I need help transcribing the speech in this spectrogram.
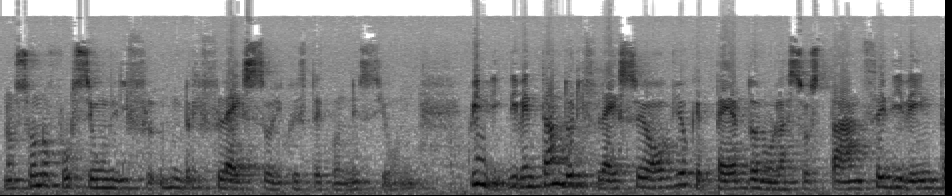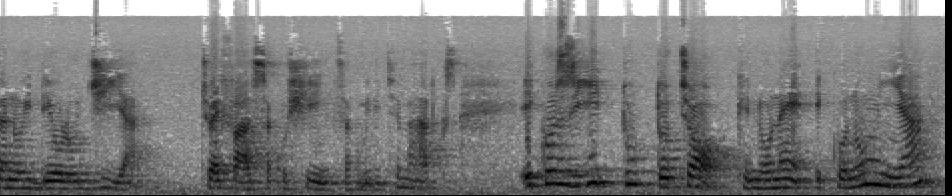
non sono forse un, un, riflesso di queste connessioni. Quindi diventando riflesso è ovvio che perdono la sostanza e diventano ideologia, cioè falsa coscienza, come dice Marx, e così tutto ciò che non è economia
